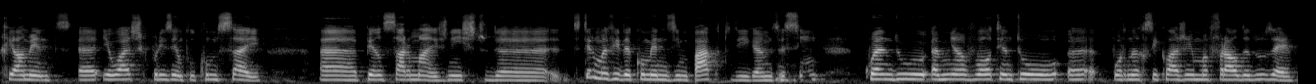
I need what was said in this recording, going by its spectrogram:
Realmente, eh, eu acho que, por exemplo, comecei a pensar mais nisto de, de ter uma vida com menos impacto, digamos uhum. assim, quando a minha avó tentou uh, pôr na reciclagem uma fralda do Zé.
